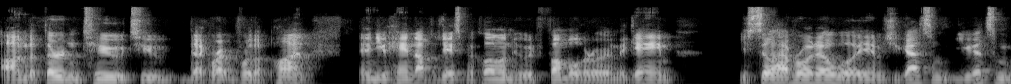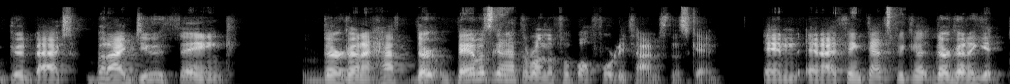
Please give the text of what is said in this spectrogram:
on the third and two to like right before the punt, and you hand off to Jase McClellan who had fumbled earlier in the game. You still have Roydell Williams. You got some. You got some good backs, but I do think they're gonna have. They're Bama's gonna have to run the football forty times in this game. And and I think that's because they're going to get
